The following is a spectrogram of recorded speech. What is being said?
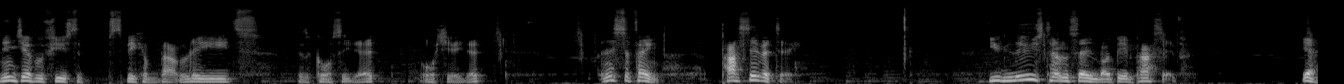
Ninja refused to speak up about leads, because of course he did, or she did. And this is the thing, passivity. You lose Tansen by being passive. Yeah,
